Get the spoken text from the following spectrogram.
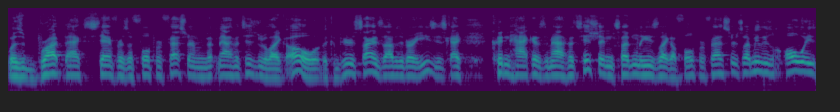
was brought back to Stanford as a full professor, and mathematicians were like, oh, the computer science is obviously very easy. This guy couldn't hack it as a mathematician, and suddenly he's like a full professor. So I mean, there's always,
